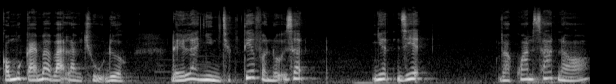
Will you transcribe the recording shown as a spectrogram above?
có một cái mà bạn làm chủ được đấy là nhìn trực tiếp vào nỗi giận nhận diện và quan sát nó.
